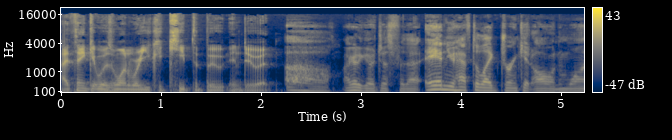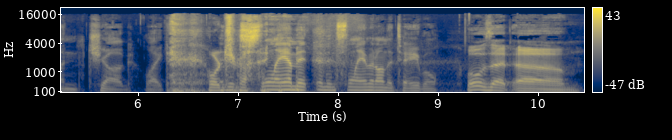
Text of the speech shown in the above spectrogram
I think it was one where you could keep the boot and do it. Oh, I gotta go just for that. And you have to like drink it all in one chug, like Or and then try. slam it and then slam it on the table. What was that? Um,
